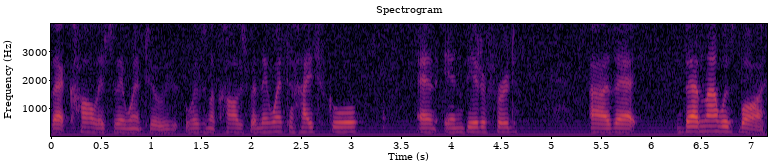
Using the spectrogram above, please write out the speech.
that college they went to. It wasn't a college, but they went to high school, and in Biddeford, uh, that Bernard was boss.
